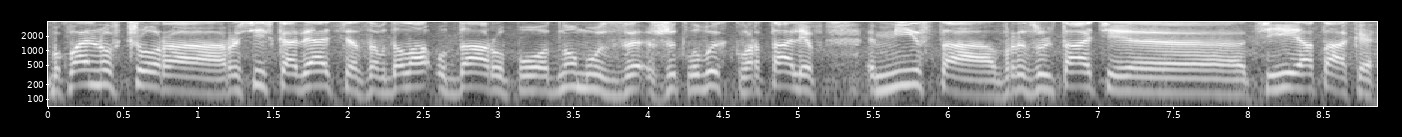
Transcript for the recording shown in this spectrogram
Буквально вчора російська авіація завдала удару по одному з житлових кварталів міста. В результаті е, цієї атаки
